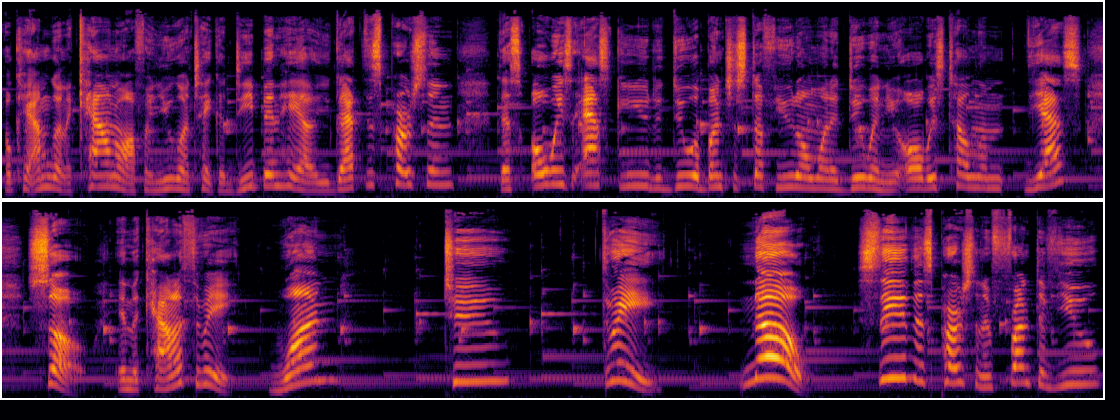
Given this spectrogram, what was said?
Okay, I'm going to count off and you're going to take a deep inhale. You got this person that's always asking you to do a bunch of stuff you don't want to do and you're always telling them yes. So, in the count of three, one, two, three. No! See this person in front of you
